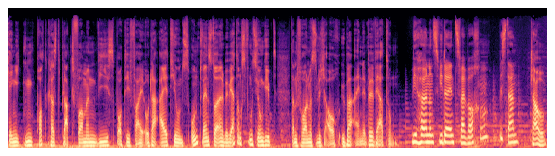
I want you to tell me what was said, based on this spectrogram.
gängigen Podcast-Plattformen wie Spotify oder iTunes. Und wenn es dort eine Bewertungsfunktion gibt, dann freuen wir uns natürlich auch über eine Bewertung. Wir hören uns wieder in zwei Wochen. Bis dann. Ciao.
